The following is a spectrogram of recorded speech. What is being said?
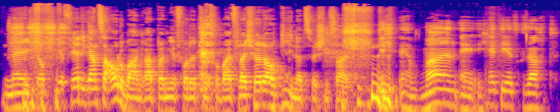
Nee, ich glaube, hier fährt die ganze Autobahn gerade bei mir vor der Tür vorbei. Vielleicht hört er auch die in der Zwischenzeit. Ich, ja, Mann, ey, ich hätte jetzt gesagt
